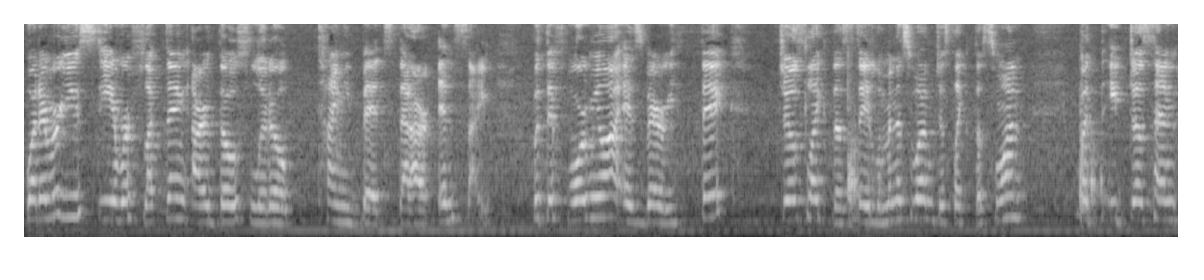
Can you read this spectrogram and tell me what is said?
whatever you see reflecting are those little tiny bits that are inside. But the formula is very thick just like the Stay Luminous one just like this one. But it doesn't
